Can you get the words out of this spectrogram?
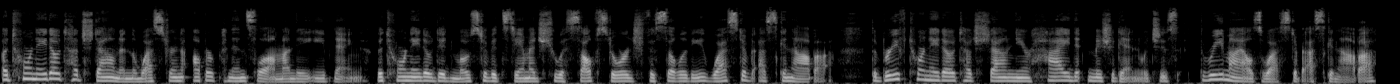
A tornado touched down in the western Upper Peninsula Monday evening. The tornado did most of its damage to a self storage facility west of Escanaba. The brief tornado touched down near Hyde, Michigan, which is three miles west of Escanaba.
